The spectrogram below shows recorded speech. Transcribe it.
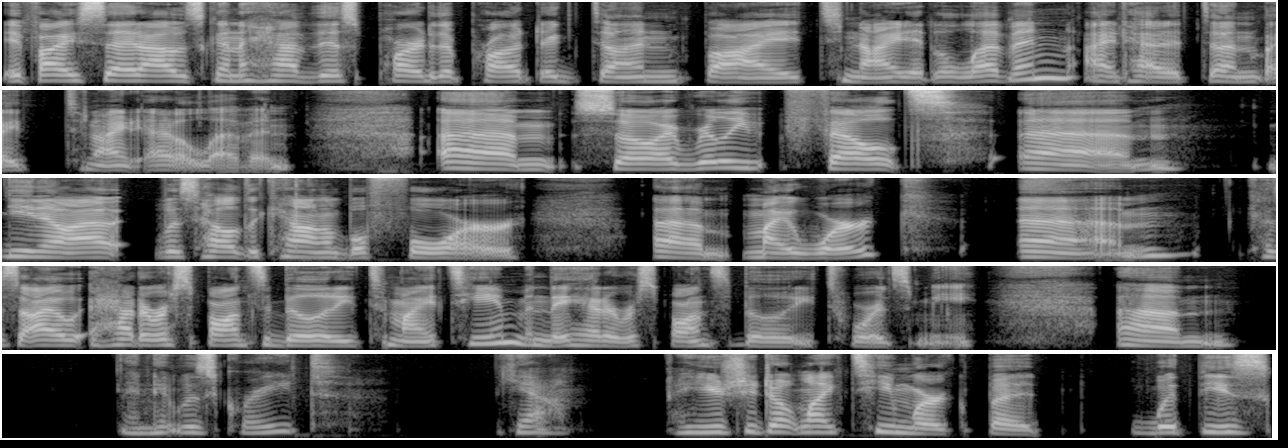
if I said I was going to have this part of the project done by tonight at 11, I'd had it done by tonight at 11. Um, so I really felt, um, you know, I was held accountable for um, my work because um, I had a responsibility to my team and they had a responsibility towards me. Um, and it was great. Yeah. I usually don't like teamwork, but with these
